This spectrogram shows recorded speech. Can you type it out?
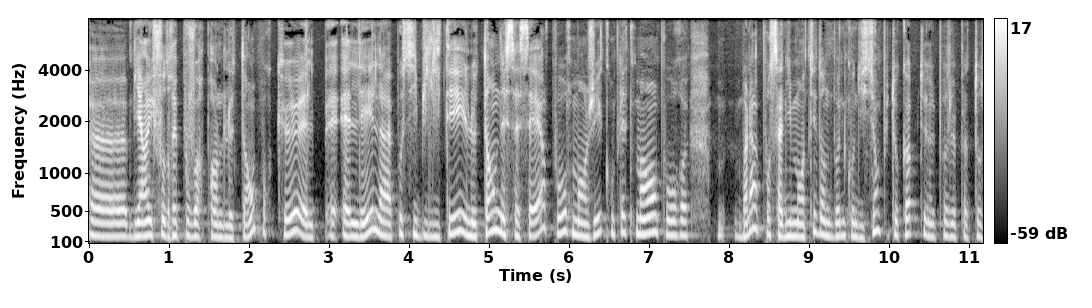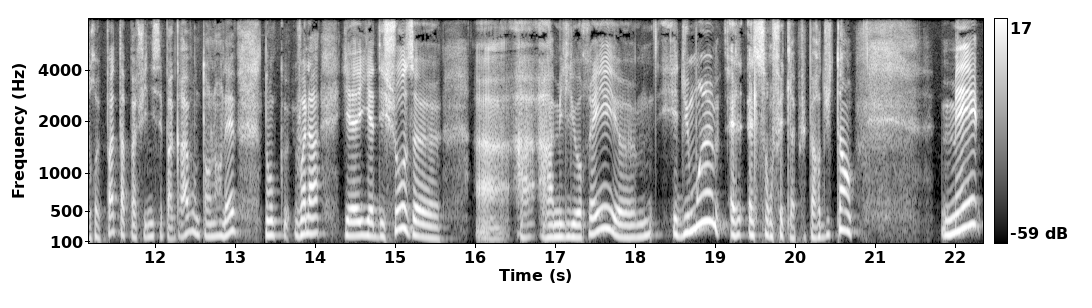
euh, bien, il faudrait pouvoir prendre le temps pour qu'elle elle ait la possibilité et le temps nécessaire pour manger complètement, pour, voilà, pour s'alimenter dans de bonnes conditions, plutôt que tu poses le plateau de repas, t'as pas fini, c'est pas grave, on t'en l'enlève. Donc, voilà, il y a, y a, des choses à, à, à améliorer, et du moins, elles, elles sont faites la plupart du temps. Mais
